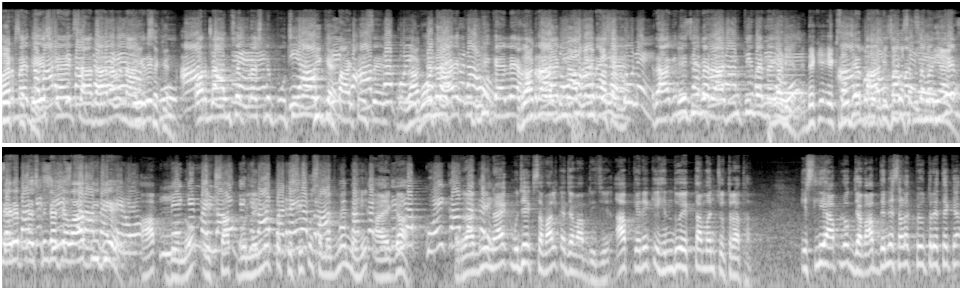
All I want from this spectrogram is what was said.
और मैं देश का एक साधारण नागरिक हूँ और मैं उनसे प्रश्न पूछूँगा उनकी पार्टी से वो चाहे कुछ भी कह ले रागनी जी मैं राजनीति में नहीं। हूँ देखिए, एक साथ मुझे भाजपा मत समझ में नहीं समझिए। मेरे प्रश्न का जवाब दीजिए। आप दोनों एक साथ बोलेंगे तो किसी को समझ में नहीं आएगा। रागनी नायक मुझे एक सवाल का जवाब दीजिए। आप कह रहे हैं कि हिंदू एकता मंच उतरा था इसलिए आप लोग जवाब देने सड़क पे उतरे थे क्या?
